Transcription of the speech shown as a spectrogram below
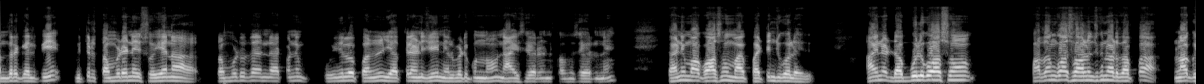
అందరు కలిపి మిత్రుడు తమ్ముడైన సోయన తమ్ముడు లేకుండా వీధిలో పనులు చేస్తారని చెప్పి నిలబెట్టుకున్నాం నాగేశ్వరని కమసేవరిని కానీ మా కోసం మాకు పట్టించుకోలేదు. ఆయన డబ్బుల కోసం పదం కోసం ఆలోచించుకున్నాడు తప్ప నాకు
